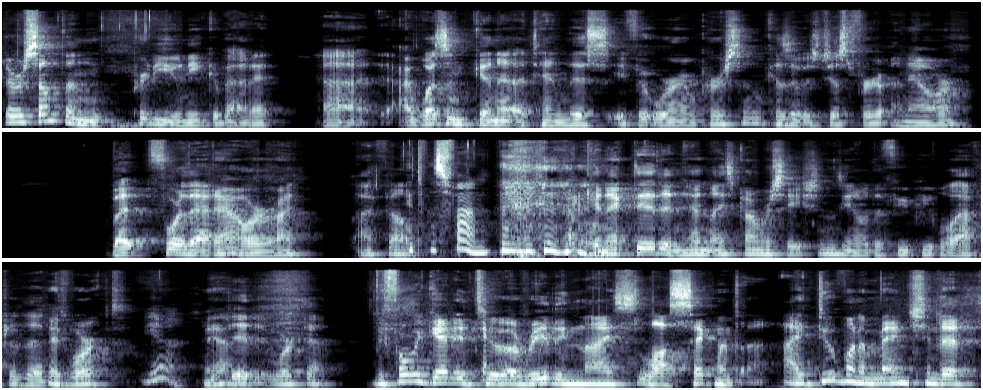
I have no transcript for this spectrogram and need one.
There was something pretty unique about it. Uh, I wasn't going to attend this if it were in person because it was just for an hour. But for that hour, I, I felt It was fun. I connected and had nice conversations, you know, with a few people after the. It worked. yeah, Yeah. it did. It worked out. Before we get into a really nice last segment, I do want to mention that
